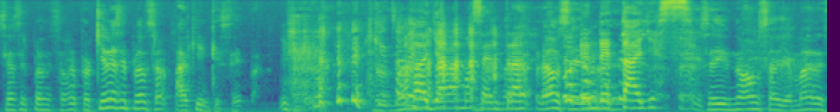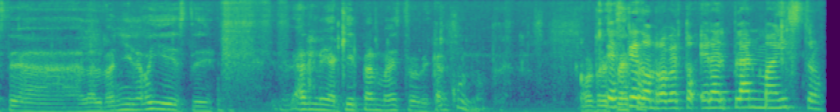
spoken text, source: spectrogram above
se hace el plan de desarrollo. Pero ¿quién hace el plan de desarrollo? Alguien que sepa. ¿Quién No, sabe? Ya vamos a entrar No, no, vamos a- en detalles. Eh, Sí, no vamos a llamar este, a- al albañil, oye, este, hazme aquí el plan maestro de Cancún, ¿no? Con Es que don Roberto era el plan maestro.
